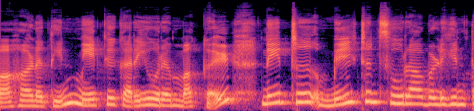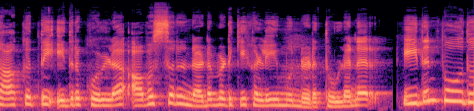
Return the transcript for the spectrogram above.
மாகாணத்தின் மேற்கு கரையோர மக்கள் நேற்று மில்டன் சூறாவளியின் தாக்கத்தை எதிர்கொள்ள அவசர நடவடிக்கைகளை முன்னெடுத்துள்ளனர். இதன்போது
